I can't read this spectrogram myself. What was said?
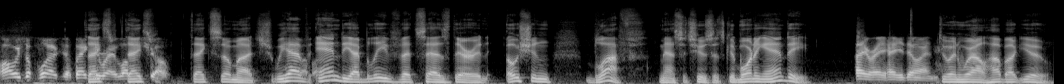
Always a pleasure. Thank thanks, you, Ray. Love thanks, the show. thanks so much. We have Andy, I believe, that says they're in Ocean Bluff, Massachusetts. Good morning, Andy. Hi, Ray. How you doing? Doing well. How about you?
